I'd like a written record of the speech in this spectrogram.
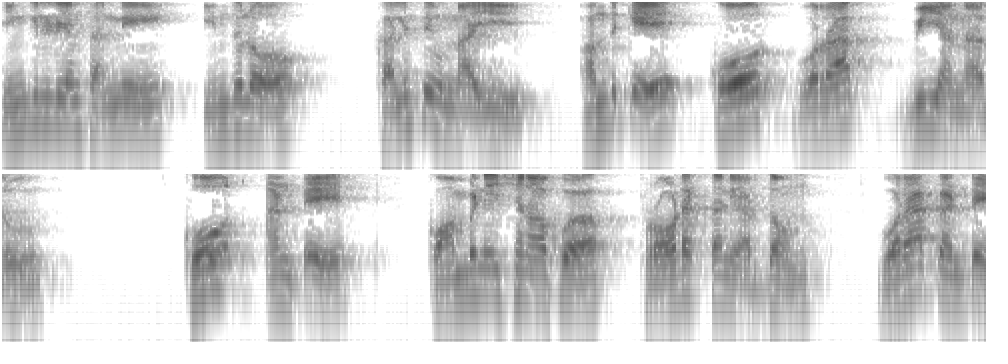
ఇంగ్రీడియంట్స్ అన్నీ ఇందులో కలిసి ఉన్నాయి. అందుకే కోర్ ఒరాక్ వి అన్నారు. కోర్ అంటే కాంబినేషన్ ఆఫ్ ప్రోడక్ట్ అని అర్థం. ఒరాక్ అంటే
